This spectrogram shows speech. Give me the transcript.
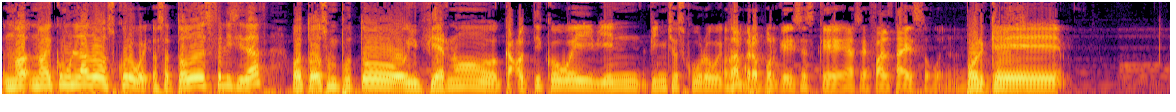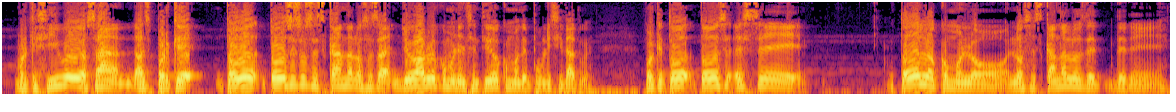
no, no hay como un lado oscuro, güey. O sea, todo es felicidad o todo es un puto infierno caótico, güey, y bien pinche oscuro, güey. O sea, pero ¿por qué dices que hace falta eso, güey? No porque. Porque sí, güey, o sea, las, porque todo, todos esos escándalos, o sea, yo hablo como en el sentido como de publicidad, güey. Porque todo, todo ese- ese, todo lo como lo, los escándalos de, de, de,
